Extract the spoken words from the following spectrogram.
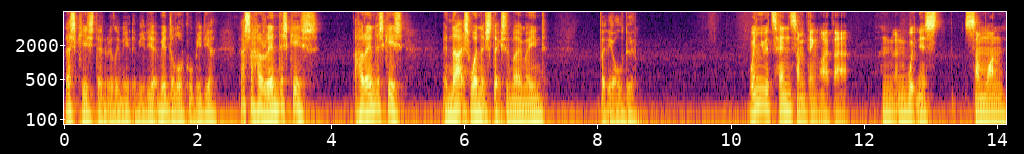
This case didn't really make the media. It made the local media. That's a horrendous case. A horrendous case. And that's one that sticks in my mind. But they all do. When you attend something like that and, and witness someone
